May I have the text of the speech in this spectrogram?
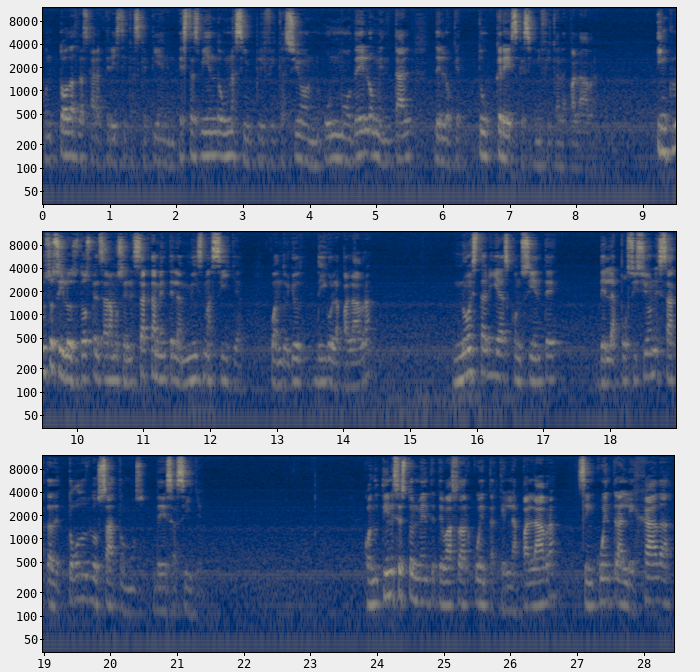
con todas las características que tienen. Estás viendo una simplificación, un modelo mental de lo que tú crees que significa la palabra. Incluso si los dos pensáramos en exactamente la misma silla cuando yo digo la palabra, no estarías consciente de la posición exacta de todos los átomos de esa silla. Cuando tienes esto en mente te vas a dar cuenta que la palabra se encuentra alejada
